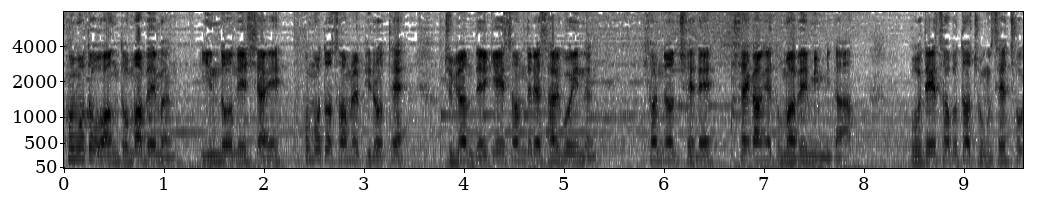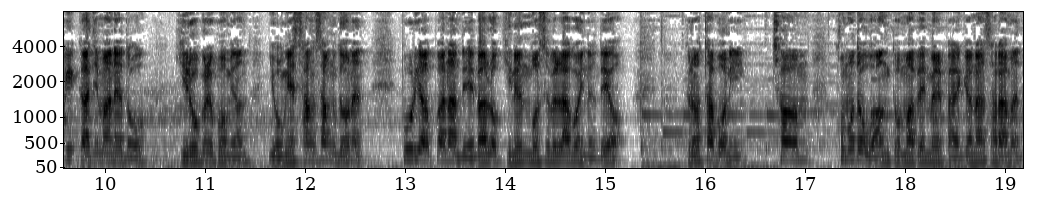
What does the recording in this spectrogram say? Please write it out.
코모도 왕도마뱀은 인도네시아의 코모도 섬을 비롯해 주변 4개의 섬들에 살고 있는 현존 최대 최강의 도마뱀입니다. 고대에서부터 중세 초기까지만 해도 기록을 보면 용의 상상도는 뿌리 없거나 네 발로 기는 모습을 하고 있는데요. 그렇다 보니 처음 코모도 왕 도마뱀을 발견한 사람은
